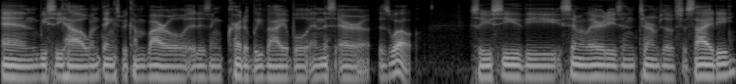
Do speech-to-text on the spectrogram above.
And we see how when things become viral, it is incredibly valuable in this era as well. So you see the similarities in terms of society,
